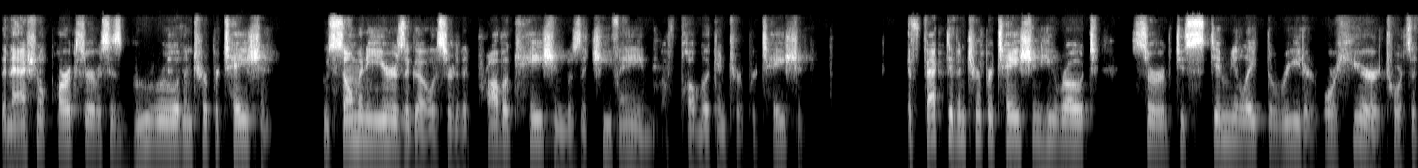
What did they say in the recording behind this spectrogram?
the National Park Service's guru of interpretation, who so many years ago asserted that provocation was the chief aim of public interpretation. Effective interpretation, he wrote, served to stimulate the reader or hearer towards a,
